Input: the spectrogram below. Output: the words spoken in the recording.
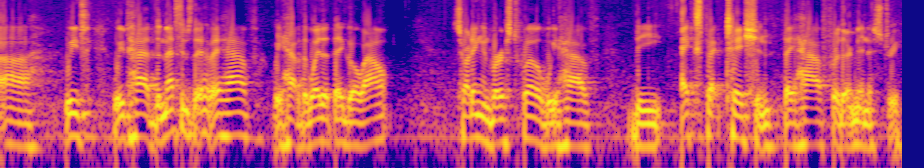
uh, we've, we've had the message that they have. We have the way that they go out. Starting in verse 12, we have the expectation they have for their ministry.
